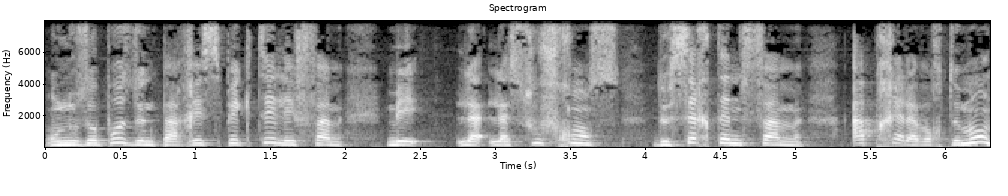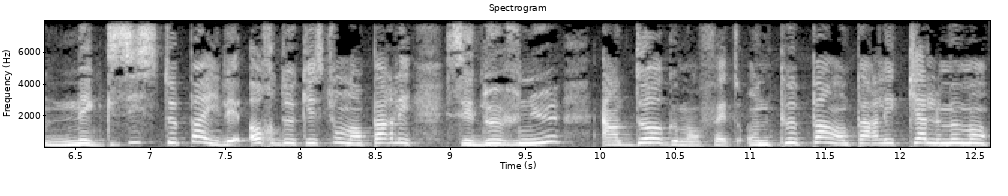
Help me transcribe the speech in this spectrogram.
on nous oppose de ne pas respecter les femmes. Mais la, souffrance de certaines femmes après l'avortement n'existe pas. Il est hors de question d'en parler. C'est devenu un dogme, en fait. On ne peut pas en parler calmement.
